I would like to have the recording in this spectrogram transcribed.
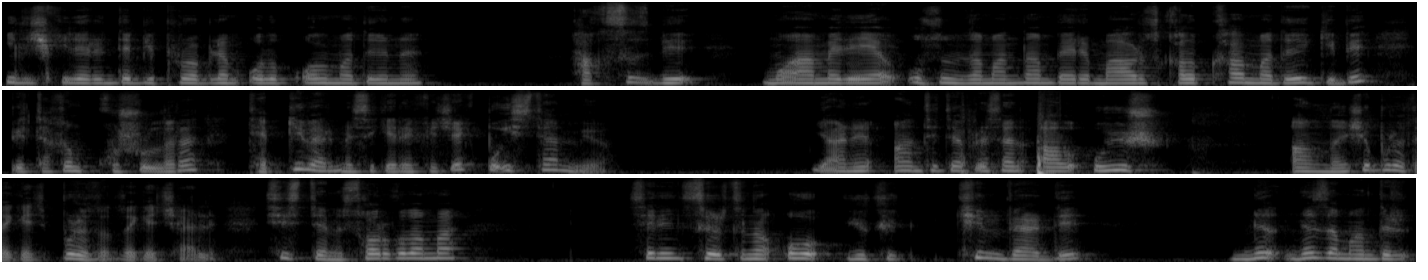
ilişkilerinde bir problem olup olmadığını, haksız bir muameleye uzun zamandan beri maruz kalıp kalmadığı gibi bir takım koşullara tepki vermesi gerekecek. Bu istenmiyor. Yani antidepresan al uyuş anlayışı burada geç burada da geçerli. Sistemi sorgulama, senin sırtına o yükü kim verdi? Ne, ne zamandır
